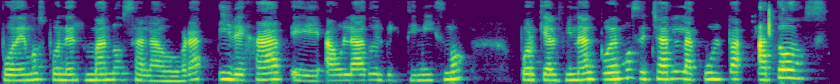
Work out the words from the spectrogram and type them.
podemos poner manos a la obra y dejar eh, a un lado el victimismo, porque al final podemos echarle la culpa a todos,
